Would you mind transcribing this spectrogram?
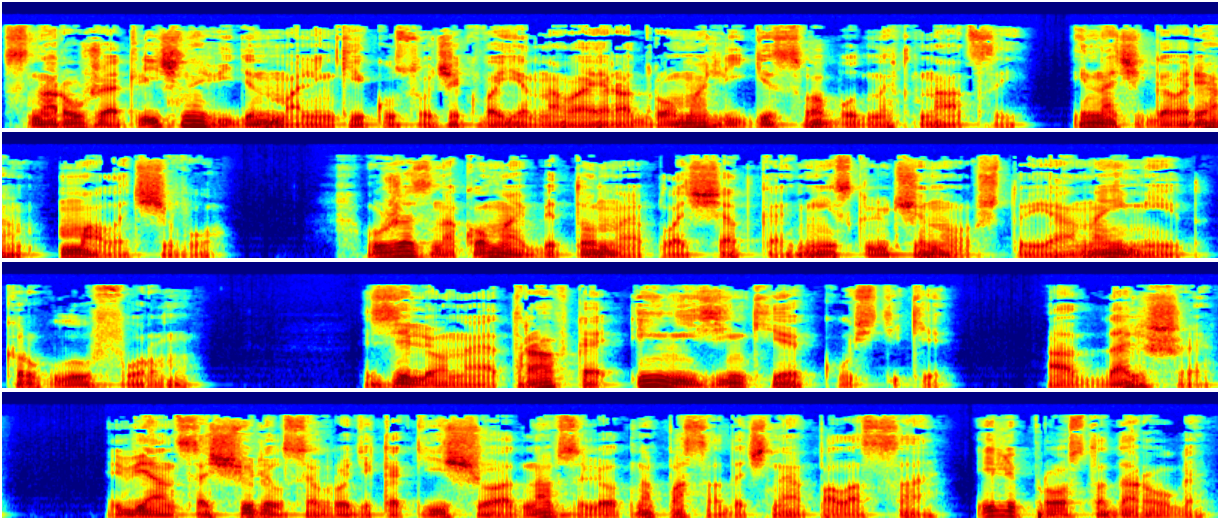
Снаружи отлично виден маленький кусочек военного аэродрома Лиги Свободных Наций. Иначе говоря, мало чего. Уже знакомая бетонная площадка, не исключено, что и она имеет круглую форму. Зеленая травка и низенькие кустики. А дальше... Виан сощурился вроде как еще одна взлетно-посадочная полоса или просто дорога,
